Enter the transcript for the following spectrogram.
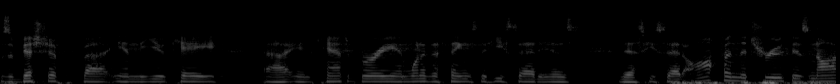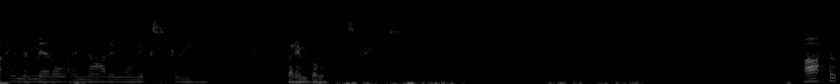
was a bishop uh, in the UK, in Canterbury, and one of the things that he said is this. He said, Often the truth is not in the middle and not in one extreme, but in both extremes. Often,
